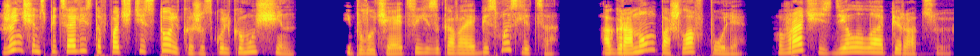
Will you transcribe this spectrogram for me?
Женщин-специалистов почти столько же, сколько мужчин. И получается языковая бессмыслица. Агроном пошла в поле. Врач сделала операцию.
